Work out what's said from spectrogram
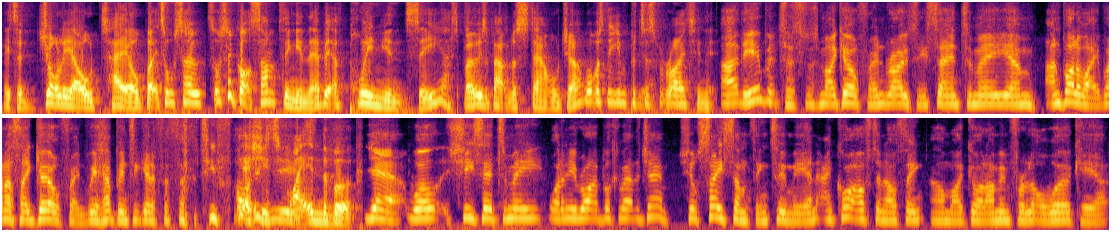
It's a jolly old tale, but it's also it's also got something in there, a bit of poignancy, I suppose, about nostalgia. What was the impetus for writing it? Uh, the impetus was my girlfriend Rosie saying to me, um, and by the way, when I say girlfriend, we have been together for 35 Yeah, she's years. quite in the book. Yeah, well, she said to me, "Why don't you write a book about the jam?" She'll say something to me, and, and quite often I'll think, oh my God, I'm in for a lot of work here.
